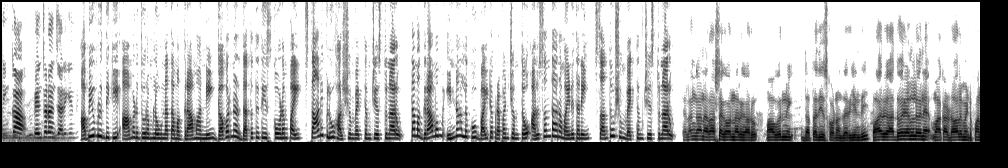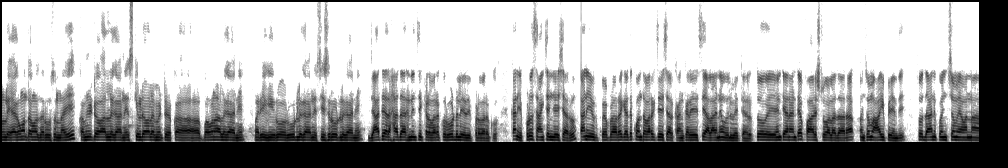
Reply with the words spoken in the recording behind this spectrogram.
ఇంకా పెంచడం జరిగింది. అభివృద్ధికి ఆమడ దూరంలో ఉన్న తమ గ్రామాన్ని గవర్నర్ దత్తత తీసుకోవడంపై స్థానికులు హర్షం వ్యక్తం చేస్తున్నారు. తమ గ్రామం ఇన్నాళ్ళకు బయట ప్రపంచంతో అనుసంధానమైనదని సంతోషం వ్యక్తం చేస్తున్నారు. తెలంగాణ రాష్ట్ర గవర్నర్ గారు మా ఊరిని దత్త తీసుకోవడం జరిగింది. వారి ఆధ్వర్యంలోనే మాకు డెవలప్మెంట్ పనులు ఏగవంతంగా జరుగుతున్నాయి. కమ్యూనిటీ వాళ్ళు కానీ స్కిల్ డెవలప్మెంట్ యొక్క భవనాలు కానీ మరి రోడ్లు కానీ సిసి రోడ్లు కానీ జాతీయ రహదారి నుంచి ఇక్కడ వరకు రోడ్డు లేదు ఇప్పటి వరకు. కానీ ఎప్పుడూ శాంక్షన్ చేశారు. కానీ ఇప్పటివరకు అయితే కొంతవరకు చేశారు. కంకర వేసి అలానే వదిలిపెట్టారు. సో ఏంటి అని అంటే ఫారెస్ట్ వాళ్ళ ద్వారా కొంచెం ఆగిపోయింది. సో దాన్ని కొంచెం ఏమన్నా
